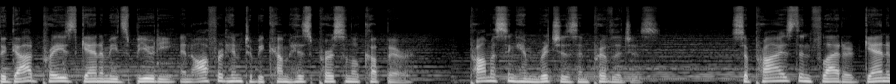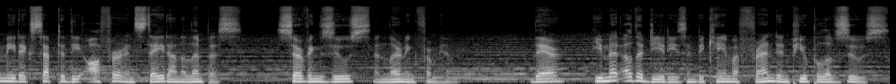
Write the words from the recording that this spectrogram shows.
The god praised Ganymede's beauty and offered him to become his personal cupbearer, promising him riches and privileges. Surprised and flattered, Ganymede accepted the offer and stayed on Olympus, serving Zeus and learning from him. There, he met other deities and became a friend and pupil of Zeus,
